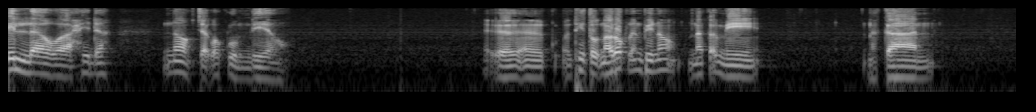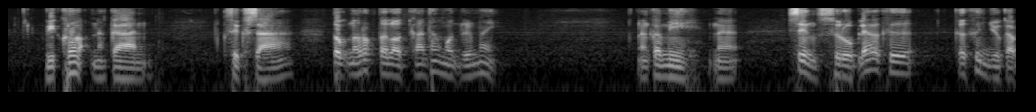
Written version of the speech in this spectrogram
อิลลาวาฮิดะนอกจากว่ากลุ่มเดียว ที่ตกนรกนั้นพี่น้องนะก็มีนะการวิเคราะห์นะการศึกษาตกนรกตลอดการทั้งหมดหรือไม่นั่นก็มีนะซึ่งสรุปแล้วก็คือก็ขึ้นอยู่กับ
